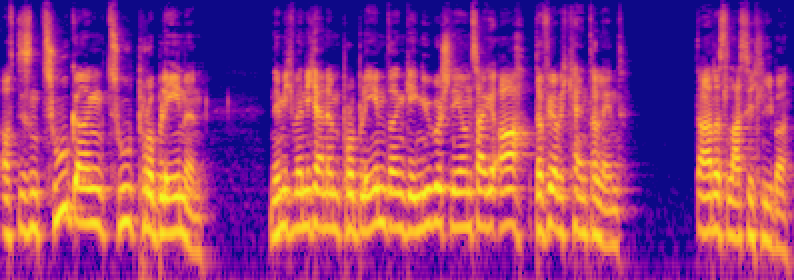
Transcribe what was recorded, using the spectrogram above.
auf diesen Zugang zu Problemen. Nämlich, wenn ich einem Problem dann gegenüberstehe und sage, ah, dafür habe ich kein Talent. Da, das lasse ich lieber.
